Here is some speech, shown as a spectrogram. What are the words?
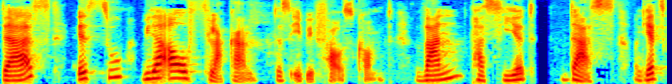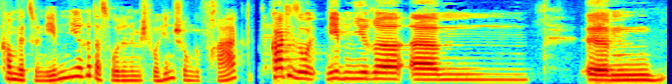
dass es zu Wiederaufflackern des EBVs kommt. Wann passiert das. Und jetzt kommen wir zur Nebenniere. Das wurde nämlich vorhin schon gefragt. Cortisol, Nebenniere, ähm, ähm,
